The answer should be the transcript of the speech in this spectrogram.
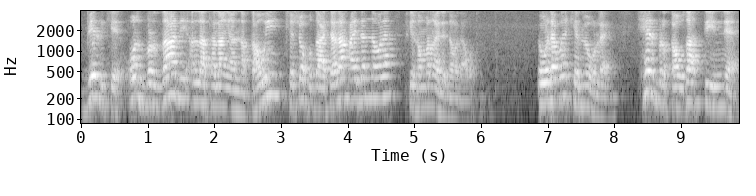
belki ol bir zadi Allah talan yanına qawi keşe Huda talan aydan ne ola peygamberin aydan ne ola otin. Ola bu kemi ola. Her bir qawdat dinne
